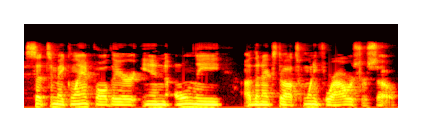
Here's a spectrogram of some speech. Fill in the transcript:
set to make landfall there in only uh, the next about 24 hours or so.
